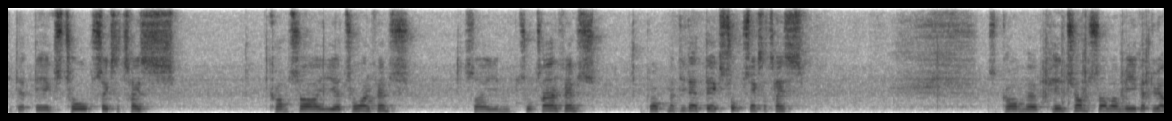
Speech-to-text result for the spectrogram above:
de der DX2 66 kom så i øh, 92 så i mm, 293 brugte man de der DX 266. Så kom øh, Pentium, som var mega dyr.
